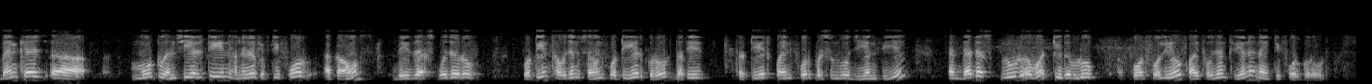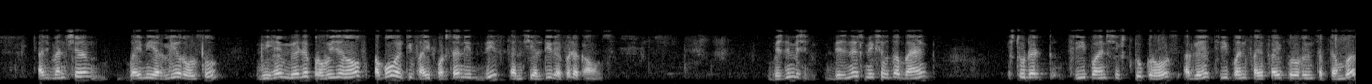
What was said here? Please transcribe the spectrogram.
Bank has uh, moved to NCLT in 154 accounts. There is exposure of 14,748 crore, that is 38.4% of GNPA, and that excludes our TW portfolio of 5,394 crore. As mentioned by me earlier also, we have made a provision of above 85% in these NCLT referred accounts. Business, business mix of the bank stood at 3.62 crores against 3.55 crore in September.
